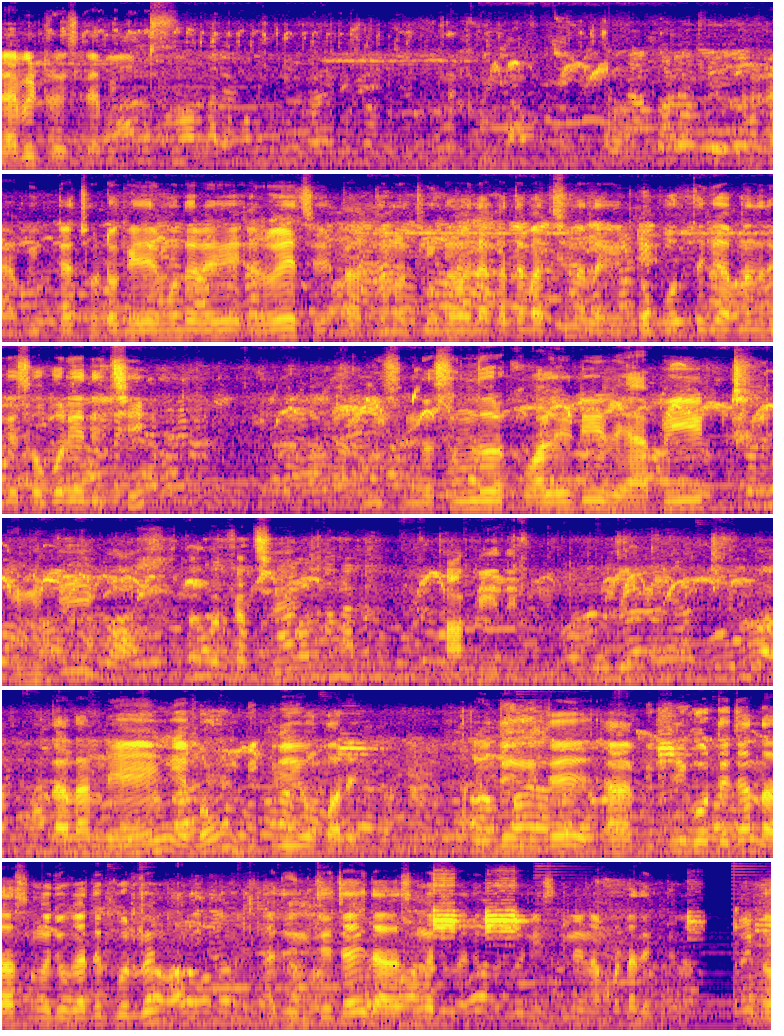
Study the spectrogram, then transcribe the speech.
র্যাবিট রয়েছে র্যাবিট দেখুন র্যাবিটটা ছোট কেজের মধ্যে রয়েছে, তার জন্য ঠিকভাবে দেখাতে পাচ্ছি না। একটু উপর থেকে আপনাদেরকে শো করিয়ে দিচ্ছি। সুন্দর সুন্দর কোয়ালিটি র্যাবিট গিনিপিক দাদার কাছে থাকে দেখুন। দাদা নেই এবং বিক্রিও করে। যদি নিতে বিক্রি করতে চান, দাদার সঙ্গে যোগাযোগ করবেন। আর যদি নিতে চাই, দাদার সঙ্গে যোগাযোগ করবেন স্ক্রিনের নাম্বারটা দেখতে পাবেন। তো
